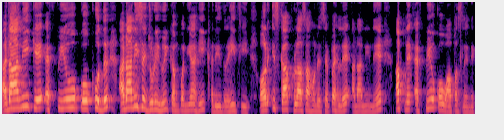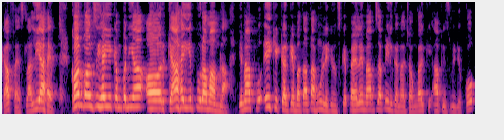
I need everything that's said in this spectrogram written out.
अडानी के एफपीओ को खुद अडानी से जुड़ी हुई कंपनियाँ ही खरीद रही थी और इसका खुलासा होने से पहले अडानी ने अपने एफपीओ को वापस लेने का फैसला लिया है। कौन कौन सी है ये कंपनियाँ और क्या है ये पूरा मामला? ये मैं आपको एक एक करके बताता हूँ, लेकिन उसके पहले मैं आपसे अपील करना चाहूँगा कि आप इस वीडियो को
